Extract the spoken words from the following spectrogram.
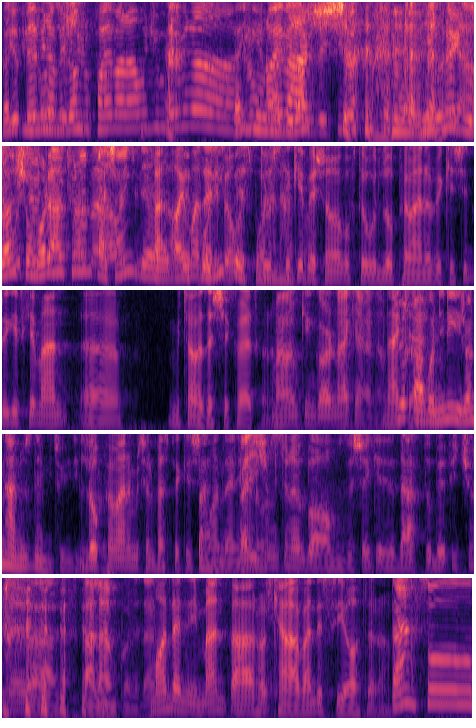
ولی بیرون ببینم از بشین رو ایران پای من همون جون ببینم. ولی بیرون از ایران بیرون از ایران شما رو می‌تونن عمو قشنگ به مادری، پلیس به اون بسپرن دوستی که. به شما گفته بود لپ منو بکشید بگید که من می‌تونم ازش شکایت کنم. منم که این کار نکردم. توی. قوانین ایران هنوز نمی‌تونید لپ منو می‌تونه پس بکشه بله، ماندنی ولی؟ ایشون می‌تونه با آموزشی که دیده دست رو بپیچونه و قلم کنه دست ماندنی من به هر حال کمربند سیاه دارم. بحث و؟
